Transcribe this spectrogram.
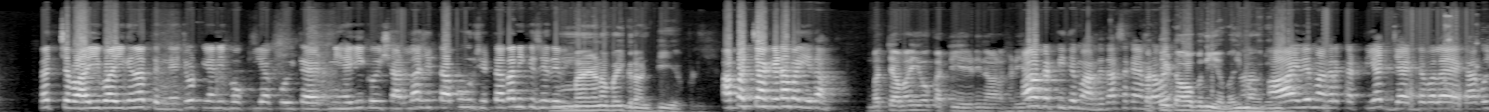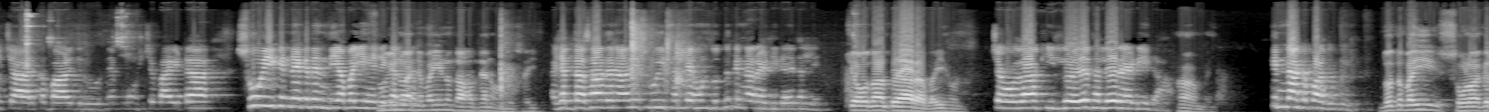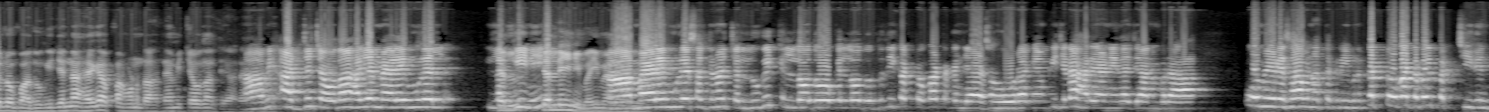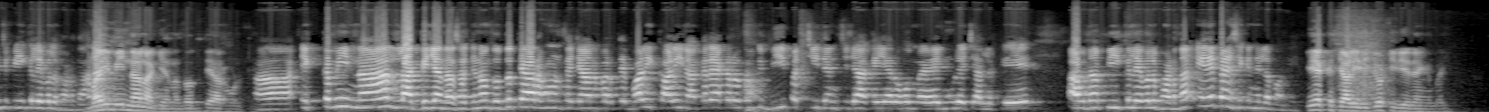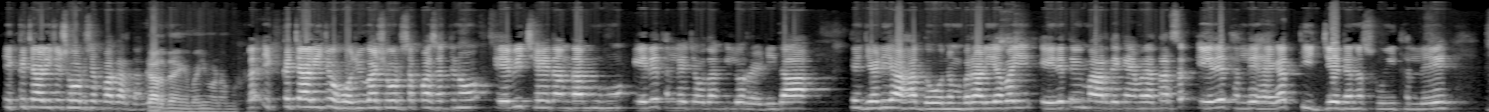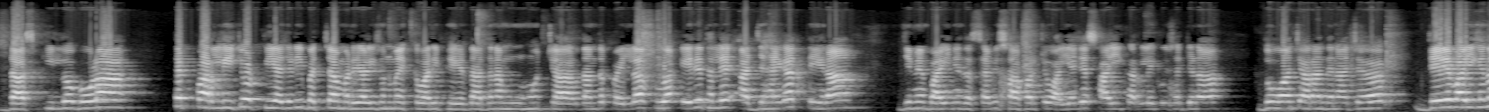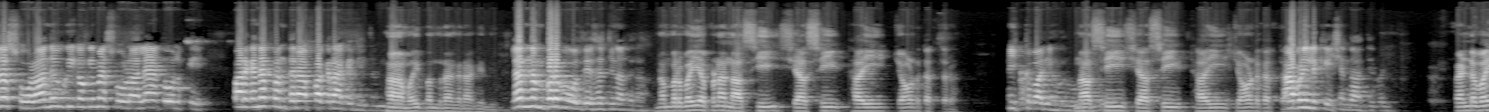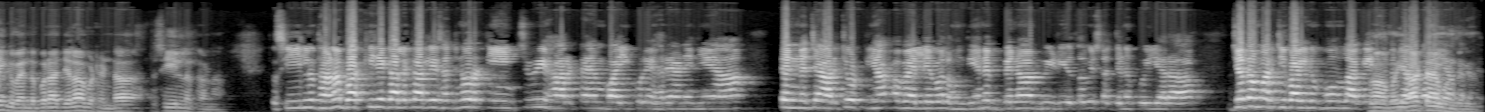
ਤੇ ਚਵਾਈ ਬਾਈ ਕਹਿੰਦਾ ਤਿੰਨੇ ਝੋਟੀਆਂ ਦੀ ਫੋਕੀ ਆ ਕੋਈ ਟਾਈਟ ਨਹੀਂ ਹੈਗੀ ਕੋਈ ਛੜਲਾ ਛਿੱਟਾ ਭੂਰ ਛਿੱਟਾ ਤਾਂ ਨਹੀਂ ਕਿਸੇ ਦੇ ਵੀ। ਮੈਂ ਨਾ ਬਾਈ ਗਾਰੰਟੀ ਆ ਆਪਣੀ। ਆ ਬੱਚਾ ਕਿਹੜਾ ਬਾਈ ਇਹਦਾ? ਬੱਚਾ ਬਾਈ ਉਹ ਕੱਟੀ ਆ ਜਿਹੜੀ ਨਾਲ ਖੜੀ ਆ। ਆਹ ਕੱਟੀ ਤੇ ਮਾਰ ਦੇ ਦਰਸ ਕੈਮਰਾ ਕੱਟੀ ਓਏ ਟੌਪ ਦੀ ਆ ਬਾਈ ਮਗਰ ਆ ਇਹਦੇ ਮਗਰ ਕੱਟੀ ਆ ਜੈਡ ਬਲੈਕ ਆ ਕੋਈ ਚਾਰ ਕਬਾਲ ਜ਼ਰੂਰ ਨੇ ਪੂੰਛ ਚ ਵਾਈਟ ਆ। ਸੂਈ ਕਿੰਨੇ ਕ ਦਿੰਦੀ ਆ ਬਾਈ ਇਹ ਜੀ ਸੂਈ ਨੂੰ ਅੱਜ ਗੱਲ ਬਾਈ ਇਹਨੂੰ 10 ਦਿਨ ਹੋ ਗਏ ਸਹੀ। ਅੱਛਾ 10 ਦਿਨਾਂ ਦੀ ਸੂਈ ਥੱਲੇ ਹੁਣ ਦੁੱਧ ਕਿੰਨਾ ਰੈਡੀ ਦਾ ਇਹ ਥੱਲੇ? 14 ਤਿਆਰ ਆ ਬਾਈ ਹੁਣ। 14 ਕਿਲੋ ਇਹਦੇ ਥੱਲੇ ਰੈਡੀ ਦਾ। ਹਾਂ ਬਾਈ। ਕਿੰਨਾ ਕ ਪਾ ਦੂਗੀ? ਦੁੱਧ ਬਾਈ 16 ਕਿਲੋ ਪਾ ਦੂਗੀ ਜਿੰਨਾ ਹੈਗਾ ਆਪਾਂ ਹੁਣ ਦੱਸਦੇ ਆਂ ਵੀ 14 ਤਿਆਰ ਹੈ ਹਾਂ ਵੀ ਅੱਜ 14 ਹਜੇ ਮੈਲੇ ਮੂਲੇ ਲੱਗੀ ਨਹੀਂ ਚੱਲੀ ਨਹੀਂ ਬਾਈ ਮੈਂ ਹਾਂ ਮੈਲੇ ਮੂਲੇ ਸੱਜਣੋ ਚੱਲੂਗੀ ਕਿਲੋ 2 ਕਿਲੋ ਦੁੱਧ ਦੀ ਘੱਟੋ ਘੱਟ ਗੁੰਜਾਇਸ਼ ਹੋਰ ਆ ਕਿਉਂਕਿ ਜਿਹੜਾ ਹਰਿਆਣੇ ਦਾ ਜਾਨਵਰ ਆ ਉਹ ਮੇਰੇ ਹਿਸਾਬ ਨਾਲ ਤਕਰੀਬਨ ਘੱਟੋ ਘੱਟ ਬਈ 25 ਦਿਨ ਚ ਪੀਕ ਲੈਵਲ ਫੜਦਾ ਬਾਈ ਮਹੀਨਾ ਲੱਗ ਜਾਂਦਾ ਦੁੱਧ ਤਿਆਰ ਹੋਣ ਤੇ। ਹਾਂ ਇੱਕ ਮਹੀਨਾ ਲੱਗ ਜਾਂਦਾ ਸੱਜਣੋ ਦੁੱਧ ਤਿਆਰ ਹੋਣ ਤੇ ਜਾਨਵਰ ਤੇ ਬਾਹਲੀ ਕਾਲੀ ਨਾ ਕਰਿਆ ਕਰੋ ਕਿਉਂਕਿ 20 25 ਦਿਨ ਚ ਜਾ ਕੇ ਯਾਰ ਉਹ ਮੈਲੇ ਮੂਲੇ ਚੱਲ ਕੇ ਆਪਦਾ ਪੀਕ ਲੈਵਲ ਫੜਦਾ ਇਹਦੇ ਪੈਸੇ ਕਿੰਨੇ ਲਵਾਂਗੇ? ਇਹ 140 ਦੀ ਝੋਟੀ ਦੇ ਦੇਾਂਗੇ ਬਾਈ। 140 ਚ ਛੋਟ ਛੱਪਾ ਕਰ ਦਾਂਗੇ। ਕਰ ਦਾਂਗੇ ਬਾਈ ਮਾੜਾ ਮੋਟਾ। ਲੈ 140 ਚ ਹੋ ਜਾਊਗਾ ਛੋਟ ਛੱਪਾ ਸੱਜਣੋ। ਇਹ ਵੀ 6 ਦੰਦਾਂ ਮੂੰਹੋਂ ਇਹਦੇ ਥੱਲੇ 14 ਕਿਲੋ ਰੈਡੀ ਦਾ। ਤੇ ਜਿਹੜੀ ਆਹ 2 ਨੰਬਰ ਵਾਲੀ ਆ ਬਾਈ ਇਹਦੇ ਤੇ ਵੀ ਮਾਰਦੇ ਕੈਮਰਾ ਤਰਸ। ਇਹਦੇ ਥੱਲੇ ਹੈਗਾ ਤੀਜੇ ਦਿਨ ਸੂਈ ਥੱਲੇ 10 ਕਿਲੋ ਬੋਲਾ। ਤੇ ਪਰਲੀ ਝੋਟੀ ਆ ਜਿਹੜੀ ਬੱਚਾ ਮਰੇ ਵਾਲੀ ਤੁਹਾਨੂੰ ਮੈਂ ਇੱਕ ਵਾਰੀ ਫੇਰ ਦੱਸ ਦੇਣਾ ਮੂੰਹੋਂ ਚਾਰ ਦੰਦ ਪਹਿਲਾ ਸੂਆ। ਇਹਦੇ ਥੱਲੇ ਅੱਜ ਹੈਗਾ 13 ਜਿਵੇਂ ਬਾਈ ਨੇ ਦੱਸਿਆ ਵੀ ਸਫਰ ਚੋਂ ਆਈ ਹੈ ਜੇ ਸਾਈ ਕਰ ਲੇ ਕੋਈ ਸੱਜਣਾ। ਦੋਆਂ ਚਾਰਾਂ ਦਿਨਾਂ ਚ ਦੇ ਬਾਈ ਕਹਿੰਦਾ 16 ਦੇਊਗੀ ਕਿਉਂਕਿ ਮੈਂ 16 ਲਿਆ ਤੋਲ ਕੇ ਪਰ ਕਹਿੰਦਾ 15 ਆਪਾਂ ਕਰਾ ਕੇ ਦੇ ਦਾਂਗੇ। ਹਾਂ ਬਾਈ 15 ਕਰਾ ਕੇ ਦੇ ਲੈ ਨੰਬਰ ਬੋਲ ਦੇ ਸੱਜਣਾ ਤੇਰਾ। ਨੰਬਰ ਬਾਈ ਆਪਣਾ 79 86 28 64 71 ਇੱਕ ਵਾਰੀ ਹੋਰ ਬੋਲ। 79 86 28 64 71 ਆਪਣੀ ਲੋਕੇਸ਼ਨ ਦੱਸ ਦੇ ਬਾਈ। ਪਿੰਡ ਬਾਈ ਗੋਬਿੰਦਪੁਰਾ ਜ਼ਿਲ੍ਹਾ ਬਠਿੰਡਾ ਤਹਿਸੀਲ ਨਥਾਣਾ। ਤਹਿਸੀਲ ਨਥਾਣਾ ਬਾਕੀ ਜੇ ਗੱਲ ਕਰ ਲਈ ਸੱਜਣੋ ਰੁਟੀਨ ਚ ਵੀ ਹਰ ਟਾਈਮ ਬਾਈ ਕੋਲੇ ਹਰਿਆਣੇ ਦੀਆਂ ਤਿੰਨ ਚਾਰ ਝੋਟੀਆਂ ਅਵੇਲੇਬਲ ਹੁੰਦੀਆਂ ਨੇ ਬਿਨਾ ਵੀਡੀਓ ਤੋਂ ਵੀ ਸੱਜਣ ਕੋਈ ਯਾਰ ਜਦੋਂ ਮਰਜ਼ੀ ਬਾਈ ਨੂੰ ਫੋਨ ਲਾ ਕੇ ਹਾਂ ਬਾਈ, ਆਹ time ਹੁੰਦੀਆਂ।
